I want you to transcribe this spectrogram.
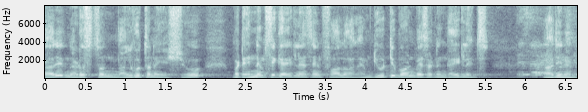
కాదు ఇది నడుస్తుంది నలుగుతున్న ఇష్యూ బట్ ఎన్ఎంసీ గైడ్ లైన్స్ నేను ఫాలో అవ్వాలి. I'm duty bound by certain guidelines అది నేను.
